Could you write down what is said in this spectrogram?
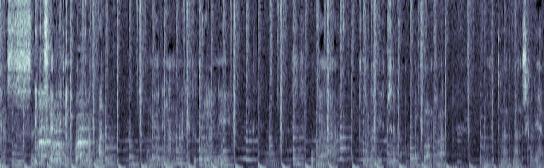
yang sedikit saya berikan kepada teman-teman. Semoga dengan adanya tutorial ini semoga tutorial ini bisa dapat bermanfaat untuk teman-teman sekalian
